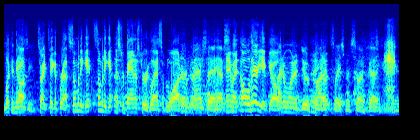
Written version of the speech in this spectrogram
Look at Amazing. Oh, sorry, take a breath. Somebody get somebody get Mr. Bannister a glass of water. No, no, actually, I have. some. Anyway, oh, there you go. I don't want to do a product placement, so I've got. yeah.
